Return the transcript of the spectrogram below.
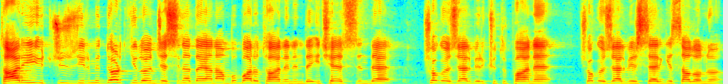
Tarihi 324 yıl öncesine dayanan bu baruthanenin de içerisinde çok özel bir kütüphane, çok özel bir sergi salonu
